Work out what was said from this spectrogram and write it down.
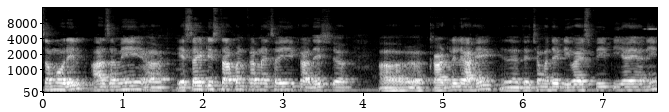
समोर येईल. आज आम्ही एस आय टी स्थापन करण्याचाही एक आदेश काढलेले आहे. त्याच्यामध्ये D Y S P P I आणि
